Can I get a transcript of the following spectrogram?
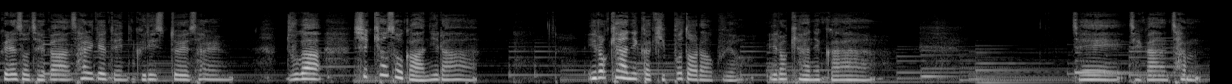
그래서 제가 살게 된 그리스도의 삶 누가 시켜서가 아니라 이렇게 하니까 기쁘더라고요. 이렇게 하니까 제 제가 참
